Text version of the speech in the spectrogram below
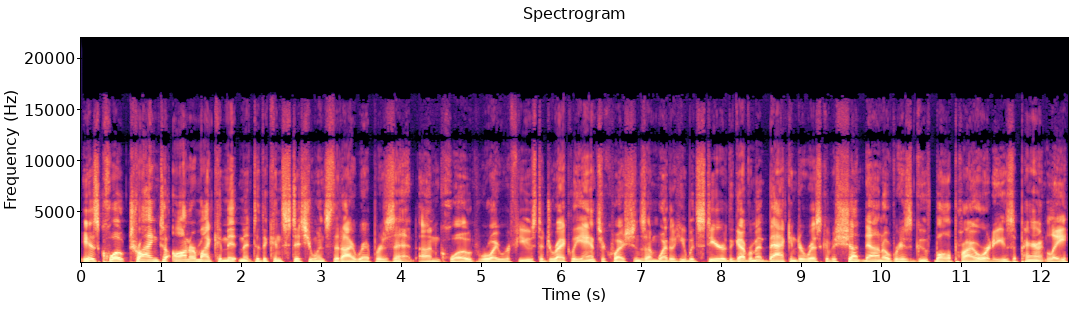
is, quote, trying to honor my commitment to the constituents that I represent, unquote. Roy refused to directly answer questions on whether he would steer the government back into risk of a shutdown over his goofball priorities. Apparently,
